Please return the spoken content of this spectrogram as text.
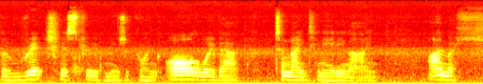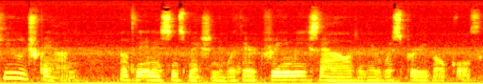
the rich history of music going all the way back to 1989. I'm a huge fan of the Innocence Mission with their dreamy sound and their whispery vocals.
